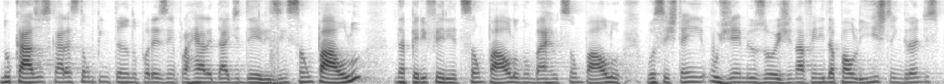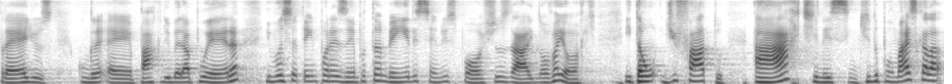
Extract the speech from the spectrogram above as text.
No caso, os caras estão pintando, por exemplo, a realidade deles em São Paulo, na periferia de São Paulo, no bairro de São Paulo. Vocês têm os gêmeos hoje na Avenida Paulista, em grandes prédios, com é, Parque do Ibirapuera, e você tem, por exemplo, também eles sendo expostos lá em Nova York. Então, de fato, a arte nesse sentido, por mais que ela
